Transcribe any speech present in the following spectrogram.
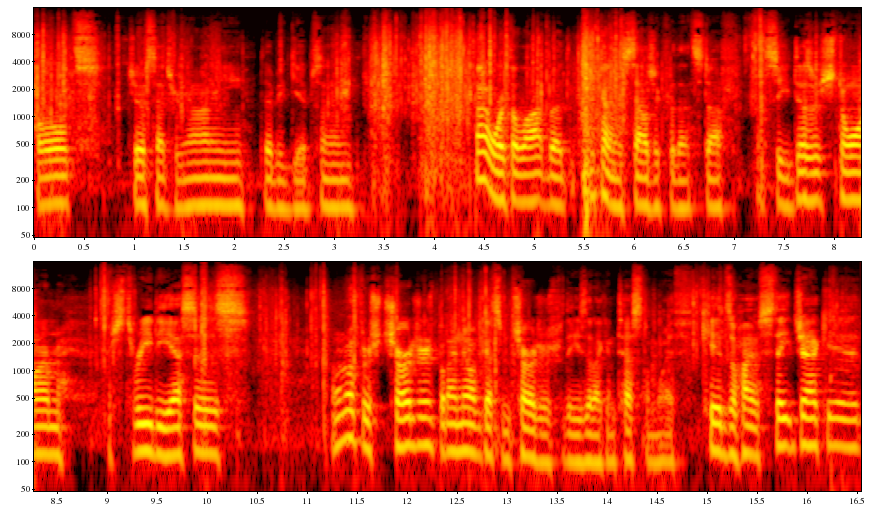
Colts, Joe Satriani, Debbie Gibson. Not worth a lot, but I'm kind of nostalgic for that stuff. Let's see, Desert Storm. There's three DS's. I don't know if there's chargers, but I know I've got some chargers for these that I can test them with. Kids Ohio State jacket.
